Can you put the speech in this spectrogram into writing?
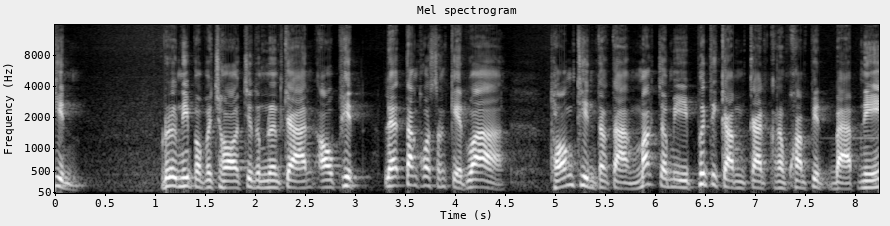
ถิ่น เรื่องนี้ปปชจึงดำเนินการเอาผิด และตั้งข้อสังเกตว่าท้องถิ่นต่างๆ มักจะมีพฤติกรรมการกระทำความผิดแบบนี้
